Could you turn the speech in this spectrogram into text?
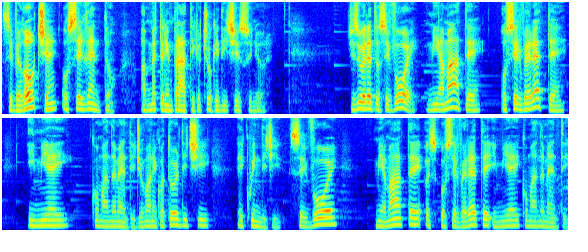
Sei veloce o sei lento a mettere in pratica ciò che dice il Signore? Gesù ha detto, se voi mi amate, osserverete i miei comandamenti. Giovanni 14 e 15. Se voi mi amate, osserverete i miei comandamenti.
